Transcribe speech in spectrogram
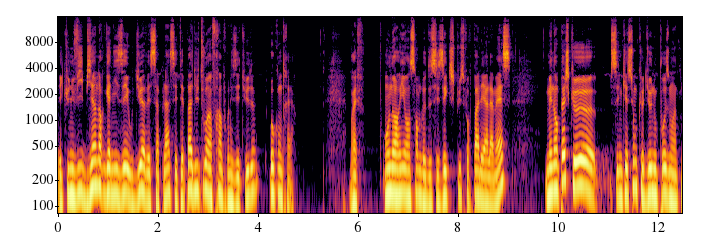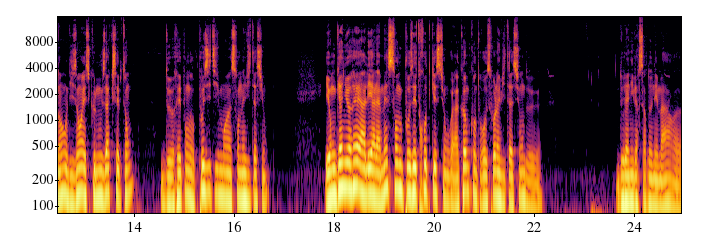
et qu'une vie bien organisée où Dieu avait sa place n'était pas du tout un frein pour les études, au contraire. Bref, on a ri ensemble de ces excuses pour pas aller à la messe, mais n'empêche que c'est une question que Dieu nous pose maintenant en disant est-ce que nous acceptons de répondre positivement à son invitation Et on gagnerait à aller à la messe sans nous poser trop de questions, voilà, comme quand on reçoit l'invitation de de l'anniversaire de Neymar, euh,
